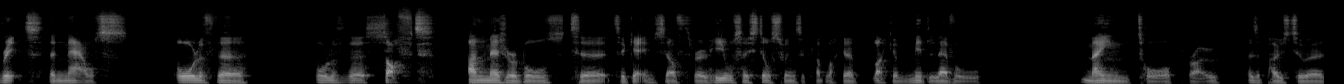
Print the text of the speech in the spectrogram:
grit, the nous, all of the, all of the soft unmeasurables to to get himself through. He also still swings the club like a like a mid level main tour pro, as opposed to a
